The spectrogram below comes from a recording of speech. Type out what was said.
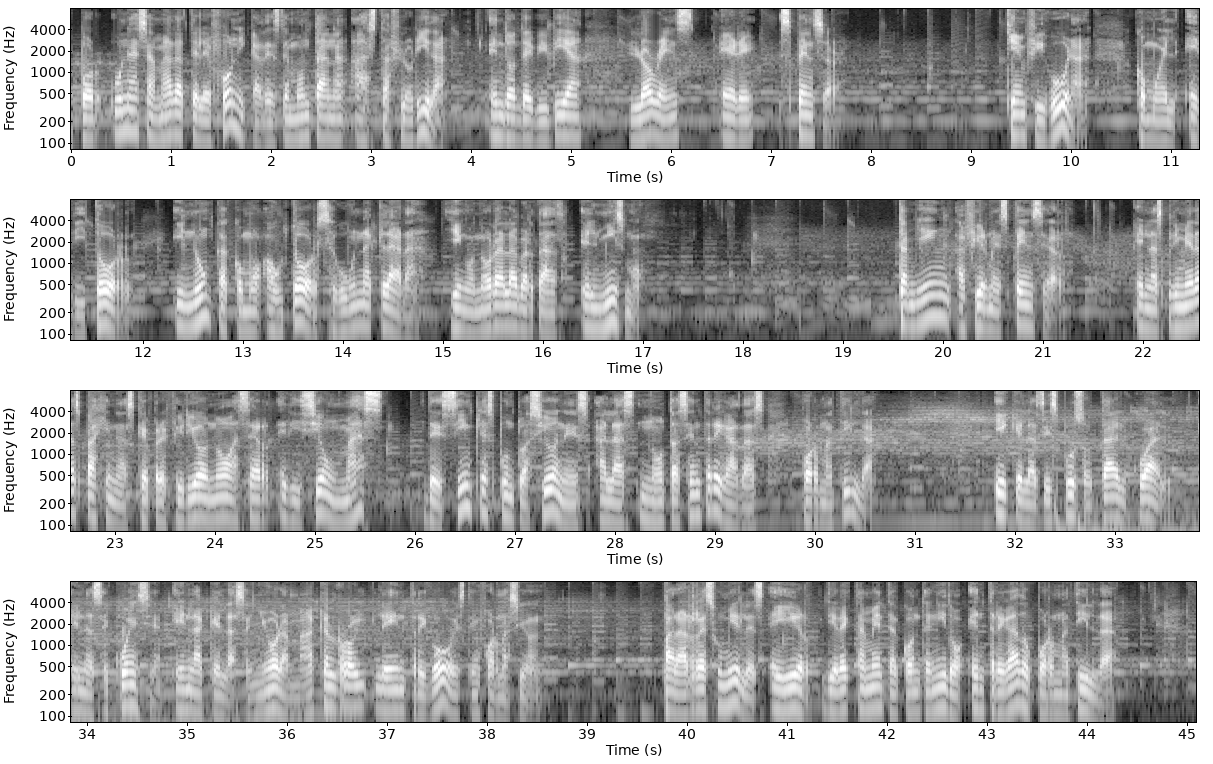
por una llamada telefónica desde Montana hasta Florida, en donde vivía Lawrence R. Spencer, quien figura como el editor y nunca como autor, según aclara, y en honor a la verdad, el mismo. También afirma Spencer en las primeras páginas que prefirió no hacer edición más de simples puntuaciones a las notas entregadas por Matilda y que las dispuso tal cual en la secuencia en la que la señora McElroy le entregó esta información. Para resumirles e ir directamente al contenido entregado por Matilda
